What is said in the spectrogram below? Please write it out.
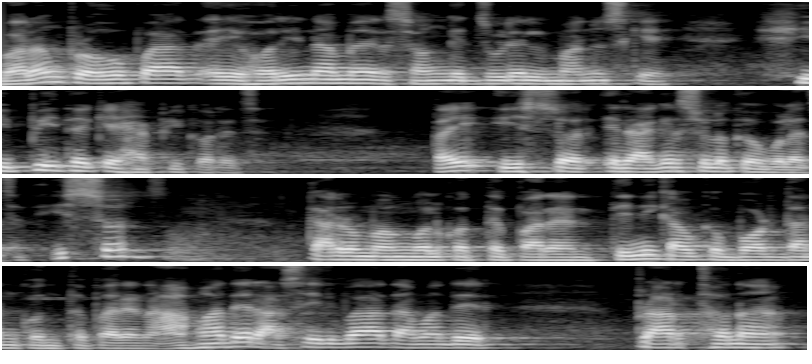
বরং প্রভুপাত এই হরিনামের সঙ্গে জুড়েল মানুষকে হিপি থেকে হ্যাপি করেছে। তাই ঈশ্বর, এর আগের শ্লোকেও বলেছেন, ঈশ্বর কারও মঙ্গল করতে পারেন, তিনি কাউকে বরদান করতে পারেন আমাদের আশীর্বাদ, আমাদের প্রার্থনা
